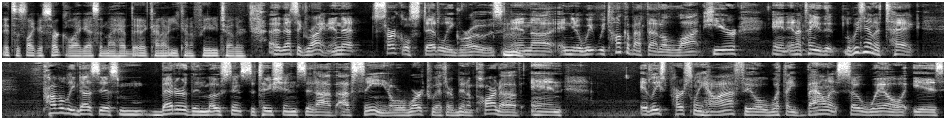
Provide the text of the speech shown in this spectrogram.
it's just like a circle i guess in my head that kind of you kind of feed each other and that's right and that circle steadily grows mm-hmm. and uh, and you know we, we talk about that a lot here and and i tell you that louisiana tech probably does this better than most institutions that I've, I've seen or worked with or been a part of. And at least personally, how I feel, what they balance so well is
